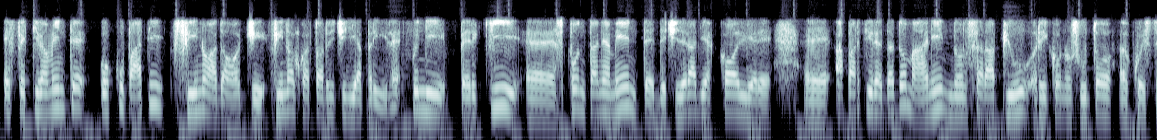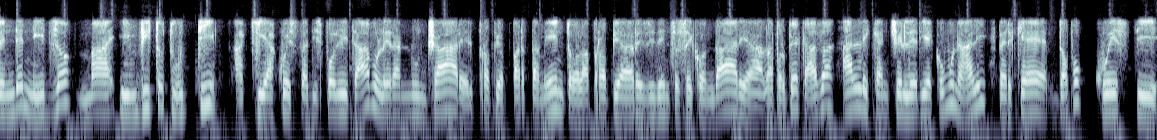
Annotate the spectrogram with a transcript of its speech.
effettivamente occupati fino ad oggi, fino al 14 di aprile. Quindi per chi eh, spontaneamente deciderà di accogliere eh, a partire da domani non sarà più riconosciuto eh, questo indennizzo, ma invito tutti a chi ha questa disponibilità a voler annunciare il proprio appartamento, la propria residenza secondaria, la propria casa alle cancellerie comunali perché dopo questi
